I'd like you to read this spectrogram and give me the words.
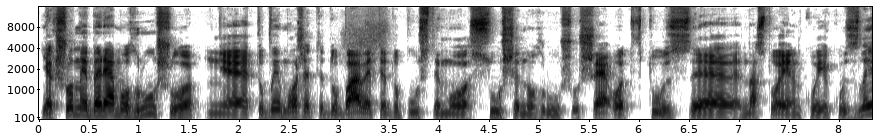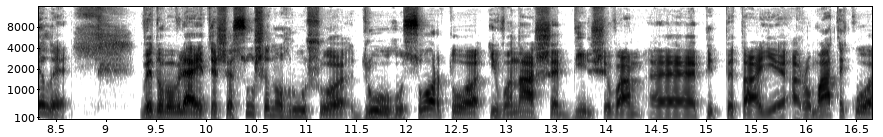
Якщо ми беремо грушу, то ви можете додати, допустимо, сушену грушу. Ще от в ту настоянку, яку злили, ви додаєте ще сушену грушу другого сорту, і вона ще більше вам е, підпитає ароматику.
